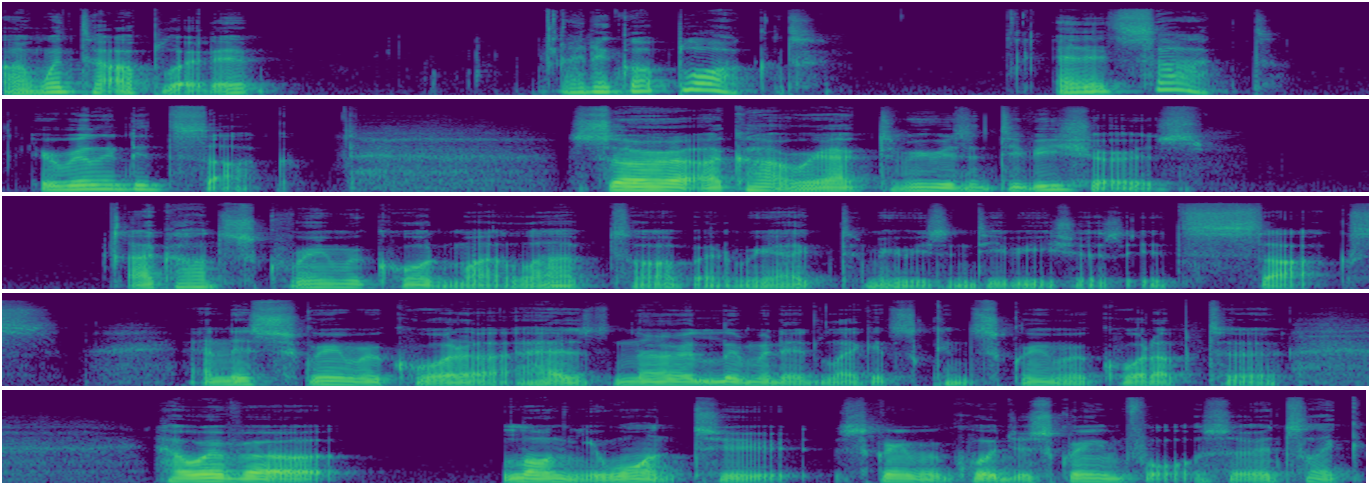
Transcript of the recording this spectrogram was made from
I went to upload it, and it got blocked, and it sucked. It really did suck. So I can't react to movies and TV shows. I can't screen record my laptop and react to movies and TV shows. It sucks. And this screen recorder has no limited, like it can screen record up to however long you want to screen record your screen for. So it's like,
